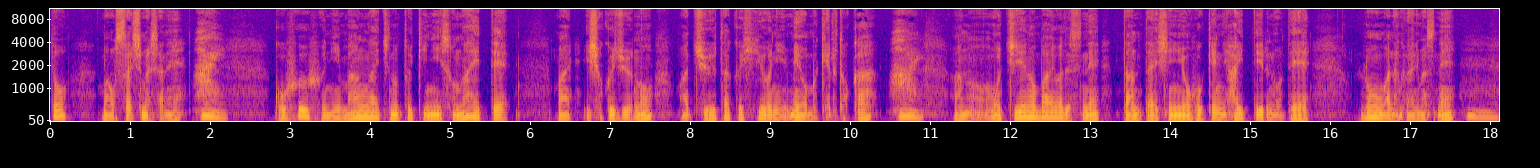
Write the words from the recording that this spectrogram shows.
と、まあ、お伝えしましたね。はい、ご夫婦に万が一の時に備えて、まあ、衣食住の、まあ、住宅費用に目を向けるとか、はい、あの持ち家の場合はですね団体信用保険に入っているのでローンはなくなりますね。うん、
